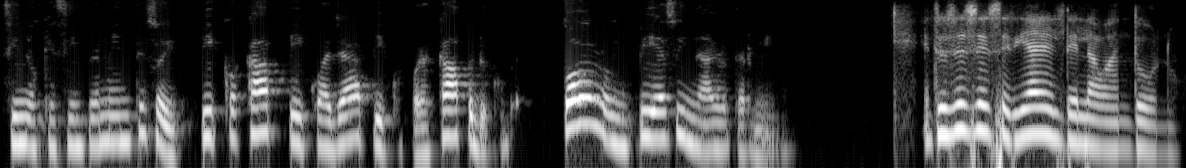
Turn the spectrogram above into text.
sino que simplemente soy pico acá, pico allá, pico por acá, pero todo lo empiezo y nada lo termino. Entonces ese sería el del abandono.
